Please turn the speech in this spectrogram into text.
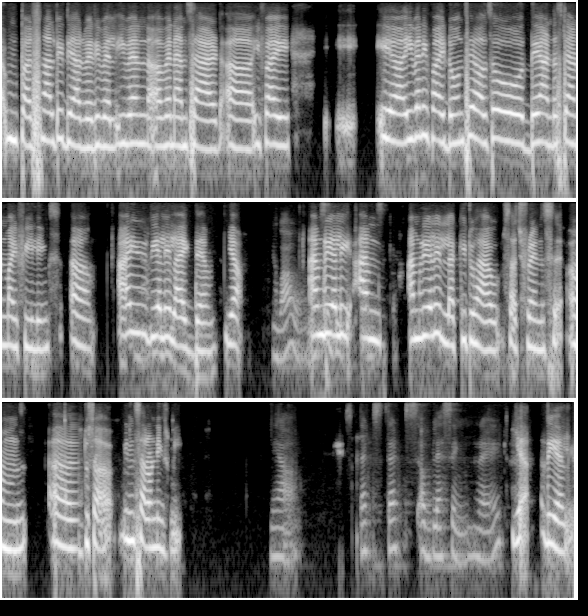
um, personality they are very well. Even uh, when i'm sad uh, if i yeah even if i don't say also they understand my feelings. Um, i really like them. Yeah. Wow, i'm that's a good. Really i'm i'm really lucky to have such friends um uh, to sur- in surroundings me. Yeah. That's that's a blessing, right? yeah really.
